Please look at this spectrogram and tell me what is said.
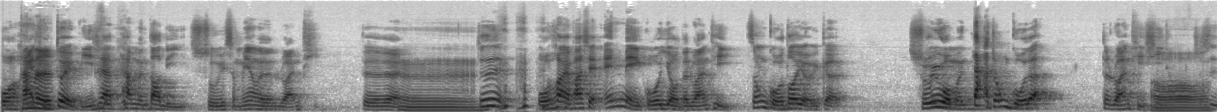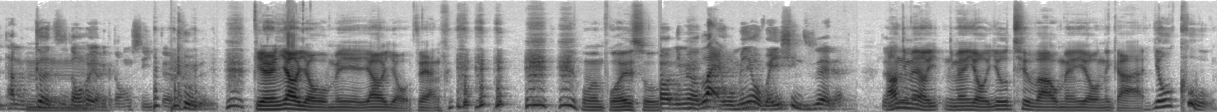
我还是对比一下他们到底属于什么样的软体，对对对，嗯，就是我后来发现，哎，美国有的软体，中国都有一个属于我们大中国的的软体系统，oh, 就是他们各自都会有一个东西，对，酷。的，别人要有，我们也要有，这样，我们不会输。哦，你们有 Line，我们也有微信之类的，然后你们有你们有 YouTube 啊，我们也有那个、啊、优酷，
